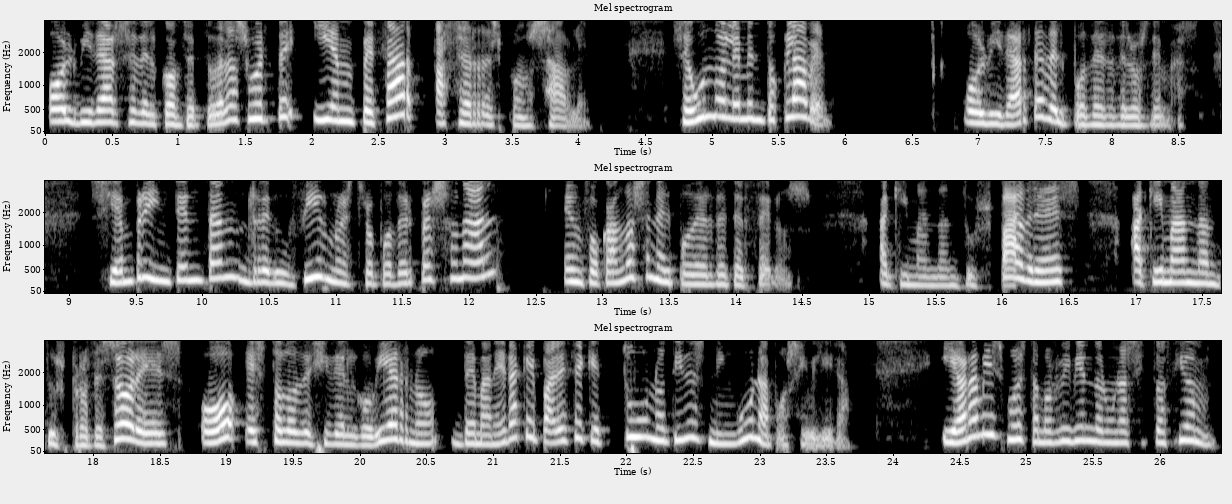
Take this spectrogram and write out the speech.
Olvidarse del concepto de la suerte y empezar a ser responsable. Segundo elemento clave, olvidarte del poder de los demás siempre intentan reducir nuestro poder personal enfocándose en el poder de terceros. Aquí mandan tus padres, aquí mandan tus profesores o esto lo decide el gobierno, de manera que parece que tú no tienes ninguna posibilidad. Y ahora mismo estamos viviendo en una situación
